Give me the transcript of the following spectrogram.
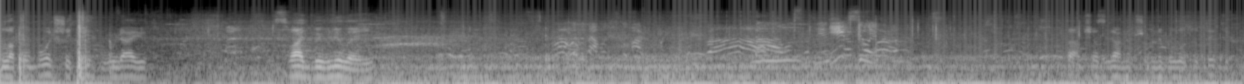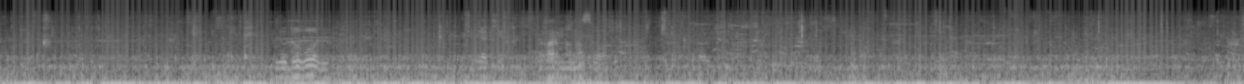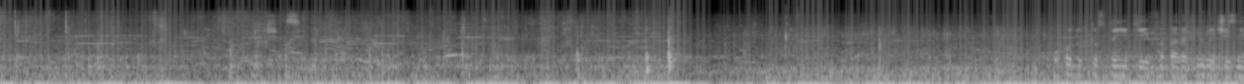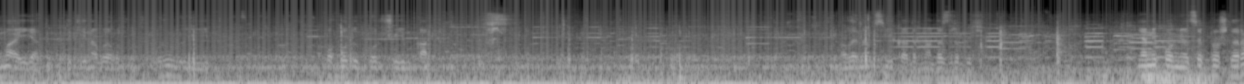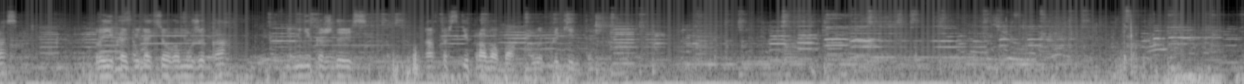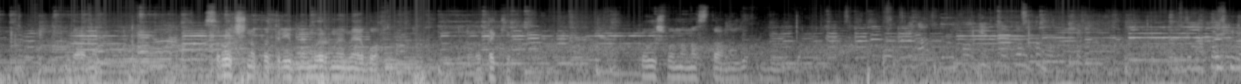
Бабла побольше, ті гуляють. Свадьби в лілеї. Все, и потом... щоб не було тут этих людоловів, авторські права бахнули, прикиньте. Срочно потрібне мирне небо. Отаке. Коли ж воно настане? Є? Короче,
